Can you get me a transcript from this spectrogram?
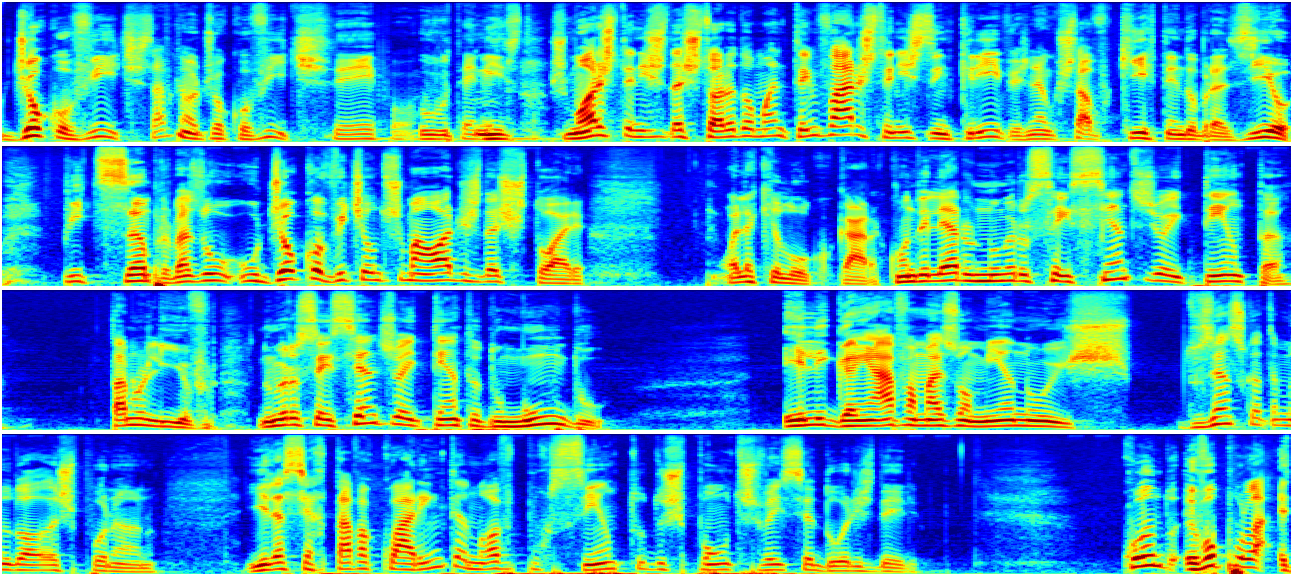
Djokovic, sabe quem é o Djokovic? Sei, pô, O tenista. um- Os maiores tenistas da história do humano. Tem vários tenistas incríveis, né? Gustavo Kirten do Brasil, Pete Sampras, mas o, o Djokovic é um dos maiores da história. Olha que louco, cara. Quando ele era o número 680, tá no livro, número 680 do mundo, ele ganhava mais ou menos 250 mil dólares por ano. E ele acertava 49% dos pontos vencedores dele. Quando. Eu vou pular. eh,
